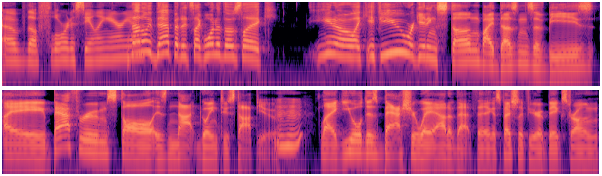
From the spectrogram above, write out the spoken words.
of the floor to ceiling area. Not only that, but it's like one of those like you know, like if you were getting stung by dozens of bees, a bathroom stall is not going to stop you. hmm Like you will just bash your way out of that thing, especially if you're a big, strong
